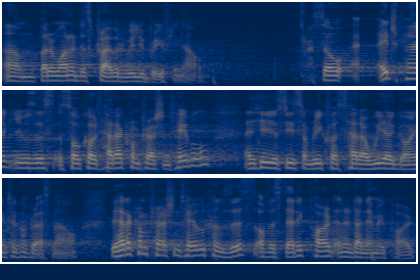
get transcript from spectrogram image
um, but I want to describe it really briefly now. So uh, HPACK uses a so-called header compression table, and here you see some request header we are going to compress now. The header compression table consists of a static part and a dynamic part.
